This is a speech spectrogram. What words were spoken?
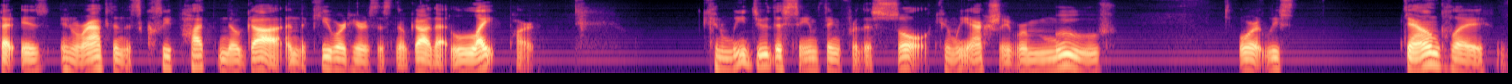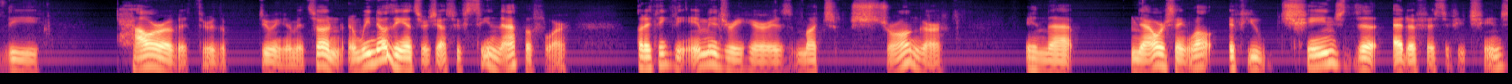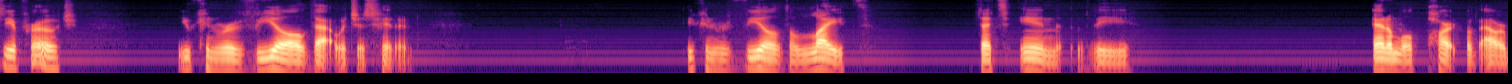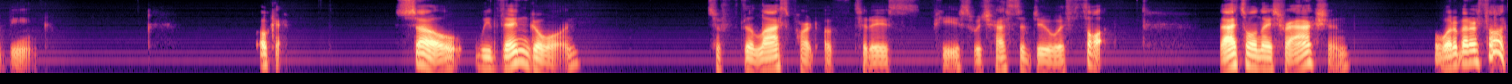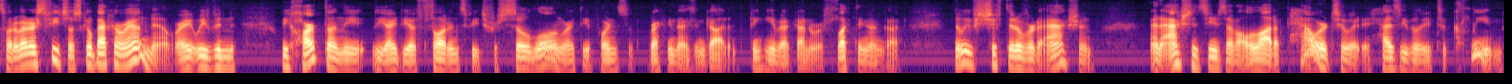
that is enwrapped in this klipat noga, and the key word here is this noga, that light part. Can we do the same thing for this soul? Can we actually remove, or at least downplay, the power of it through the doing a mitzvah? And we know the answer is yes. We've seen that before. But I think the imagery here is much stronger in that now we're saying, well, if you change the edifice, if you change the approach, you can reveal that which is hidden. You can reveal the light that's in the animal part of our being. Okay. So we then go on to the last part of today's piece, which has to do with thought. That's all nice for action. But what about our thoughts? What about our speech? Let's go back around now, right? We've been we harped on the, the idea of thought and speech for so long, right? The importance of recognizing God and thinking about God and reflecting on God. Then we've shifted over to action. And action seems to have a lot of power to it. It has the ability to clean,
